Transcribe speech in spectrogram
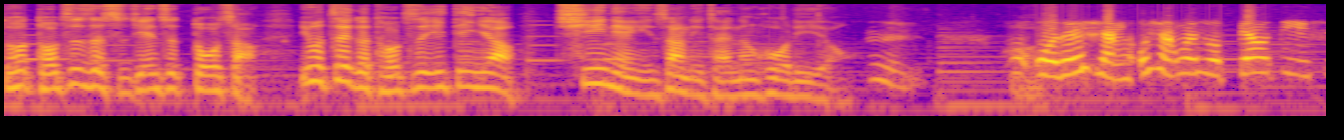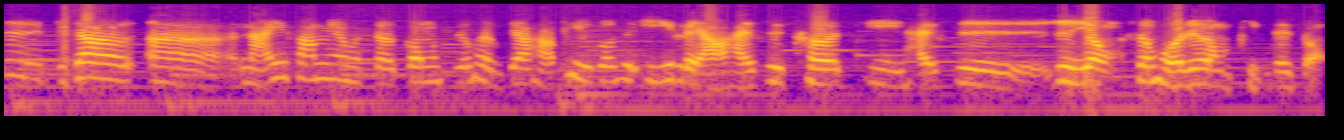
投投资的时间是多少？因为这个投资一定要七年以上你才能获利哦。嗯，我我在想，我想问说，标的是比较呃哪一方面的公司会比较好？譬如说是医疗，还是科技，还是日用生活日用品这种？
